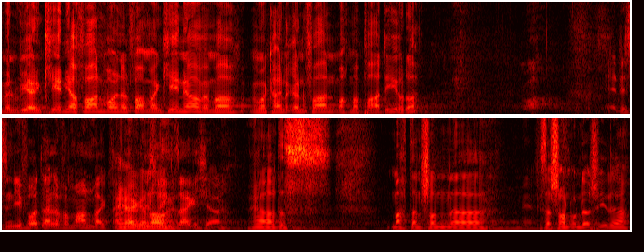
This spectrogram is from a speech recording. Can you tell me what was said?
wenn wir in Kenia fahren wollen, dann fahren wir in Kenia. Wenn wir, wenn wir kein Rennen fahren, machen wir Party, oder? Ja, das sind die Vorteile vom Mountainbike-Fahren. Ja, genau. Deswegen sage ich ja. Ja, das macht dann schon, äh, ist das schon ein Unterschied, ja.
